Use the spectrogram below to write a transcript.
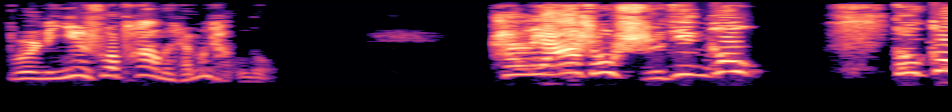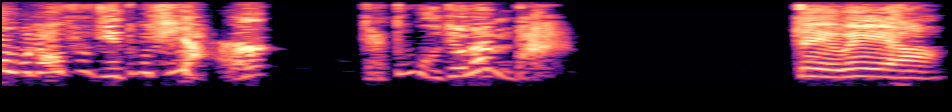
不是您说胖到什么程度？他俩手使劲够，都够不着自己肚脐眼儿，这肚子就那么大。这位啊，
